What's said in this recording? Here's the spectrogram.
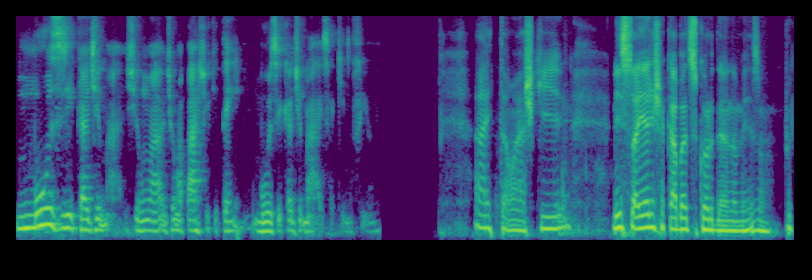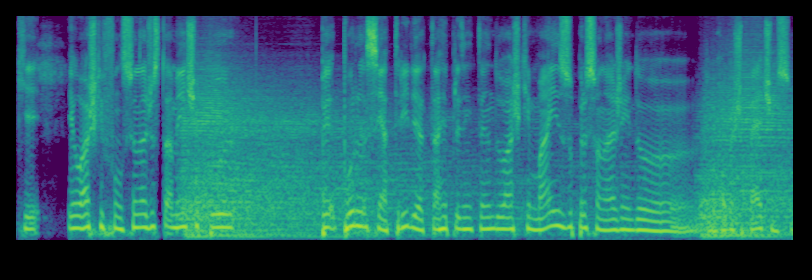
música demais, de uma, de uma parte que tem música demais aqui no filme. Ah, então, acho que Nisso aí a gente acaba discordando mesmo. Porque eu acho que funciona justamente por. Por assim, a trilha tá representando, acho que mais o personagem do, do Robert Pattinson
